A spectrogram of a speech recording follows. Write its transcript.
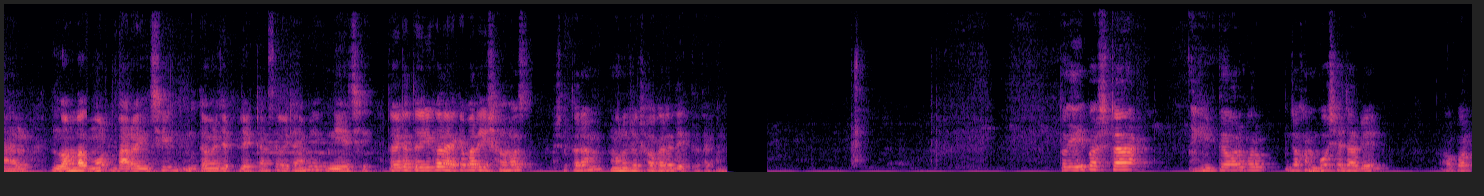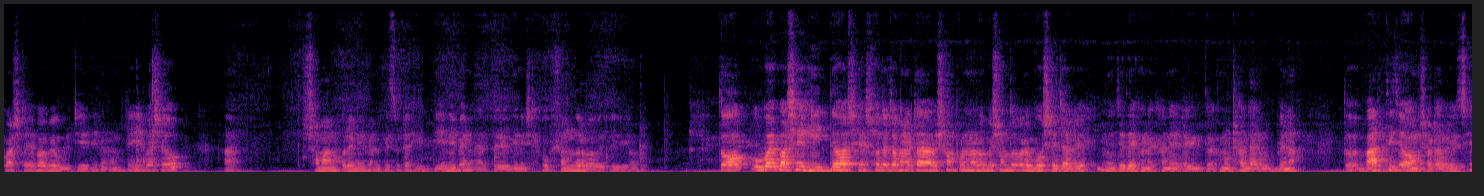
আর লম্বা মোট বারো ইঞ্চি বুতামের যে প্লেটটা আছে, ওইটা আমি নিয়েছি। তো এটা তৈরি করা একেবারেই সহজ। সুতরাং মনোযোগ সহকারে দেখতে থাকুন। তো এই পাশটা হিট দেওয়ার পর যখন বসে যাবে, অপর পাশটা এভাবে উল্টিয়ে দিবেন, উল্টে এই পাশেও সমান করে নেবেন, কিছুটা হিট দিয়ে নেবেন, এতে জিনিসটা খুব সুন্দরভাবে তৈরি হবে। তো উভয় পাশে হিট দেওয়া শেষ হলে যখন এটা সম্পূর্ণরূপে সুন্দর করে বসে যাবে যে দেখুন এখানে এটা কিন্তু এখন উঠালে আর উঠবে না। তো বাড়তি যে অংশটা রয়েছে,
